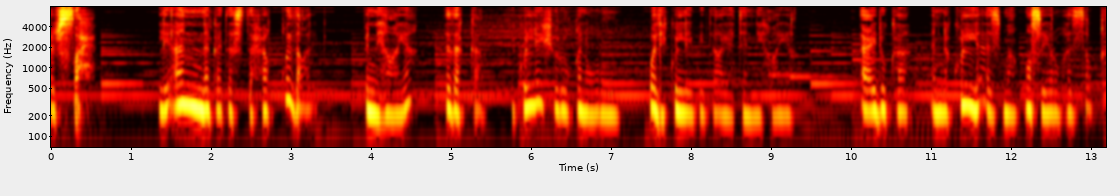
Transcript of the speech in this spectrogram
عش صح؟ لأنك تستحق ذلك. في النهاية تذكر لكل شروق وغروب ولكل بداية نهاية أعدك أن كل أزمة مصيرها الزوال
